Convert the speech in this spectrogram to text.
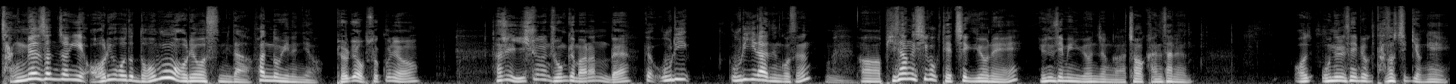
장면 선정이 어려워도 너무 어려웠습니다. 환노위는요. 별게 없었군요. 사실 이슈는 좋은 게 많았는데. 그러니까 우리 우리라는 것은 어, 비상시국 대책위원회 윤세민 위원장과 저 간사는 어, 오늘 새벽 5시경에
